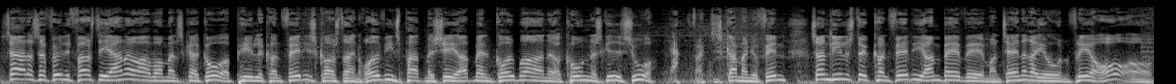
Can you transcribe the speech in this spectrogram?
så er der selvfølgelig 1. januar, hvor man skal gå og pille konfetti en rødvinspapmaché op mellem gulvbrædderne, og konen er skide sur. Ja, faktisk kan man jo finde sådan et lille stykke konfetti om bag ved Montana-regionen flere år og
